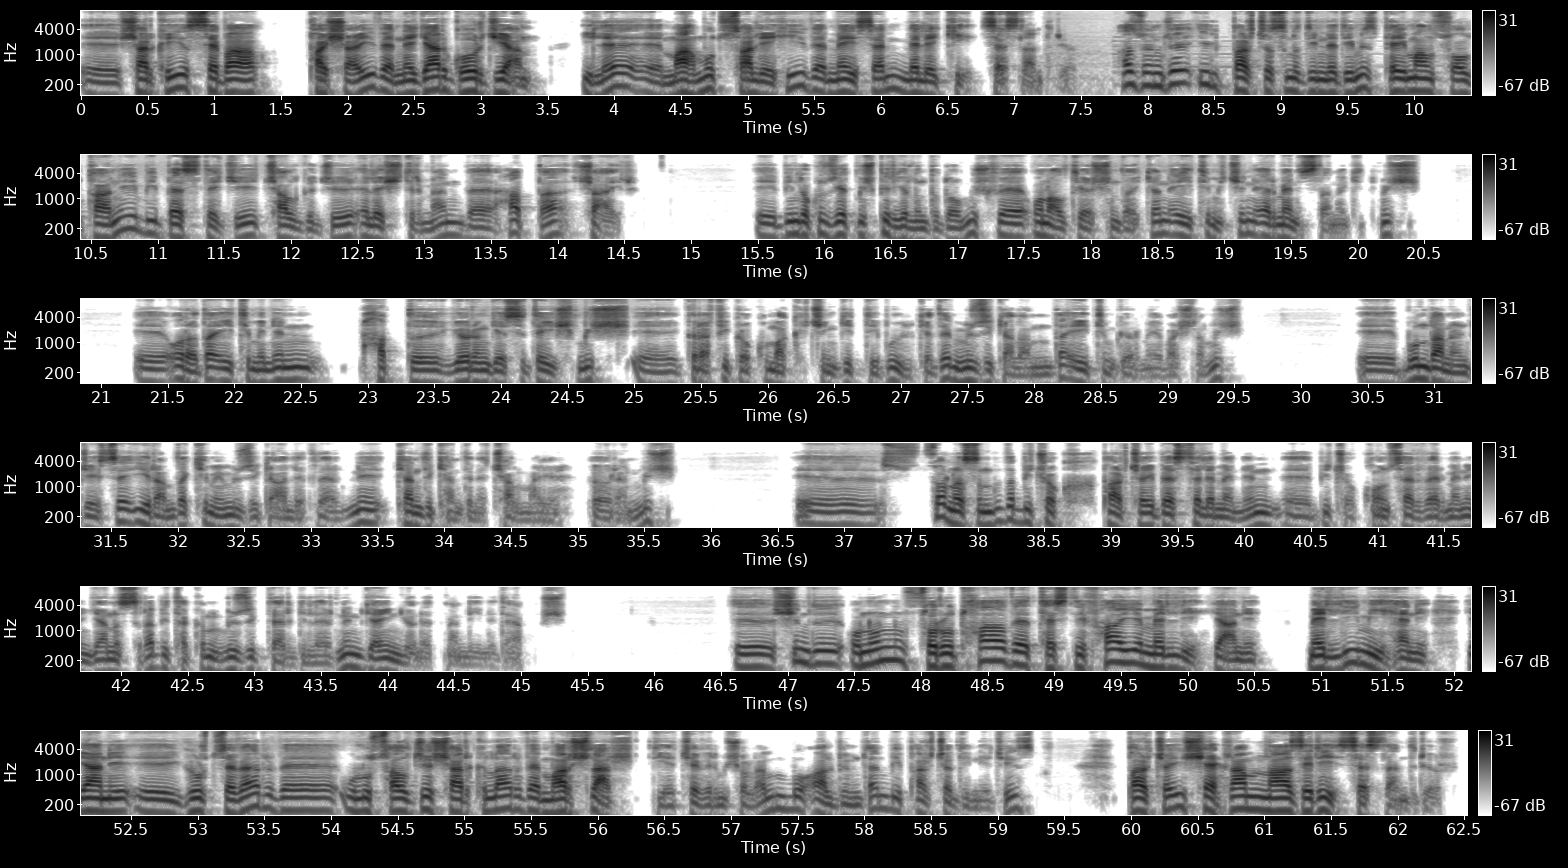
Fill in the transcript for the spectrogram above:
E, şarkıyı Seba Paşa'yı ve Negar Gorcian ile e, Mahmut Salehi ve Meysem Meleki seslendiriyor. Az önce ilk parçasını dinlediğimiz Peyman Soltani bir besteci, çalgıcı, eleştirmen ve hatta şair. 1971 e, yılında doğmuş ve 16 yaşındayken eğitim için Ermenistan'a gitmiş. E, orada eğitiminin hattı, yörüngesi değişmiş, grafik okumak için gittiği bu ülkede müzik alanında eğitim görmeye başlamış. Bundan önce ise İran'da kimi müzik aletlerini kendi kendine çalmayı öğrenmiş. Sonrasında da birçok parçayı bestelemenin, birçok konser vermenin yanı sıra bir takım müzik dergilerinin yayın yönetmenliğini de yapmış. Şimdi onun Sorutha ve Tesnifhaye Melli yani Melli Miheni yani yurtsever ve ulusalcı şarkılar ve marşlar diye çevirmiş olalım. Bu albümden bir parça dinleyeceğiz. Parçayı Şehram Nazeri seslendiriyor.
